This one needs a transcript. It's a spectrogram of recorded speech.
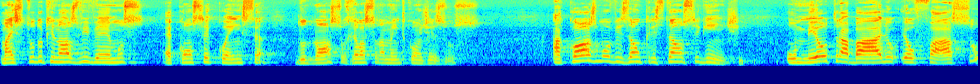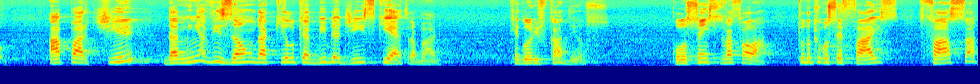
mas tudo que nós vivemos é consequência do nosso relacionamento com Jesus. A cosmovisão cristã é o seguinte: o meu trabalho eu faço a partir da minha visão daquilo que a Bíblia diz que é trabalho, que é glorificar a Deus. Colossenses vai falar: tudo que você faz, faça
